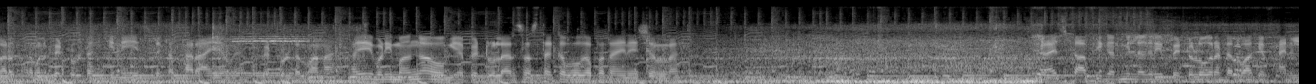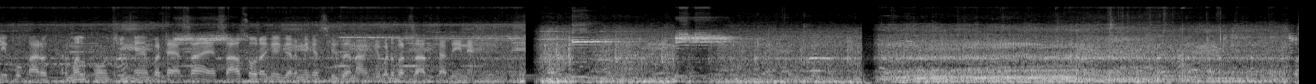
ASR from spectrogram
बोकारो थर्मल पेट्रोल टंकी नहीं, इसलिए कथा आए हुए हैं पेट्रोल डलवाना है। भाई बड़ी महँगा हो गया पेट्रोल, यार सस्ता कब होगा पता ही नहीं चल रहा है। गाइस काफ़ी गर्मी लग रही है पेट्रोल वगैरह डलवा के फाइनली पुकारो थर्मल पहुँच चुके हैं बट ऐसा एहसास हो रहा है कि गर्मी का सीज़न आ गया बट बरसात का दिन है तो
